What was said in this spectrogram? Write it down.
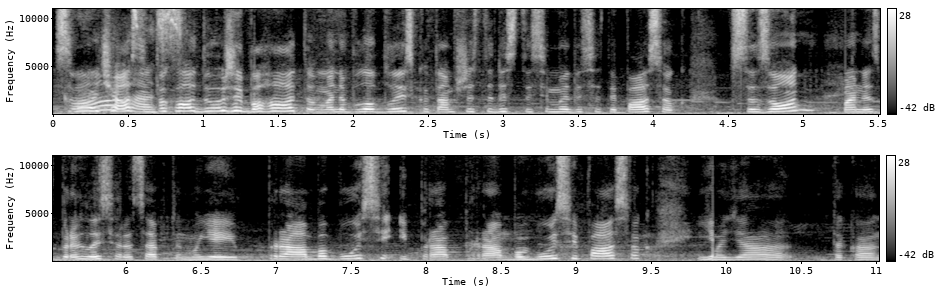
свого часу пекла дуже багато. У мене було близько там 60-70 пасок в сезон. У мене збереглися рецепти моєї прабабусі і прапрабабусі пасок. Моя така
